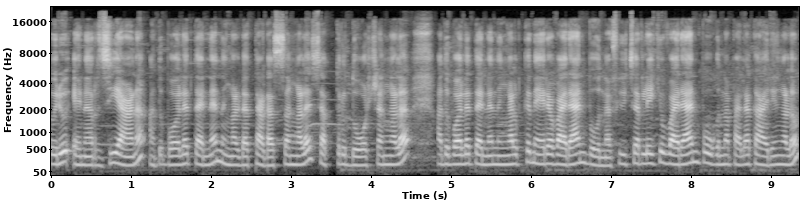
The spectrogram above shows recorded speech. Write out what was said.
ഒരു എനർജിയാണ് അതുപോലെ തന്നെ നിങ്ങളുടെ തടസ്സങ്ങൾ ശത്രുദോഷങ്ങൾ അതുപോലെ തന്നെ നിങ്ങൾക്ക് നേരെ വരാൻ പോകുന്ന ഫ്യൂച്ചറിലേക്ക് വരാൻ പോകുന്ന പല കാര്യങ്ങളും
